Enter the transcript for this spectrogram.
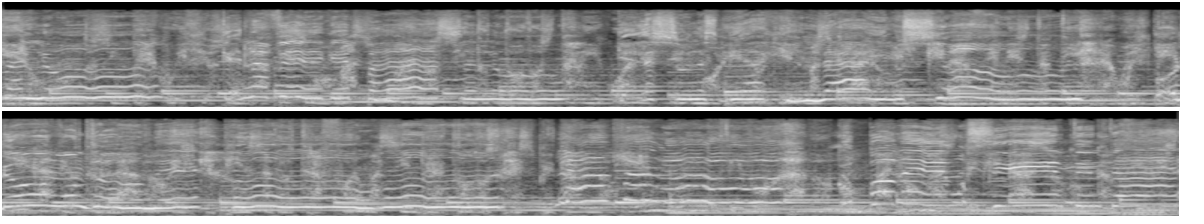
que navegue, pásalo. Que las olas viajen la ilusión por un mundo mejor. No podemos intentar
